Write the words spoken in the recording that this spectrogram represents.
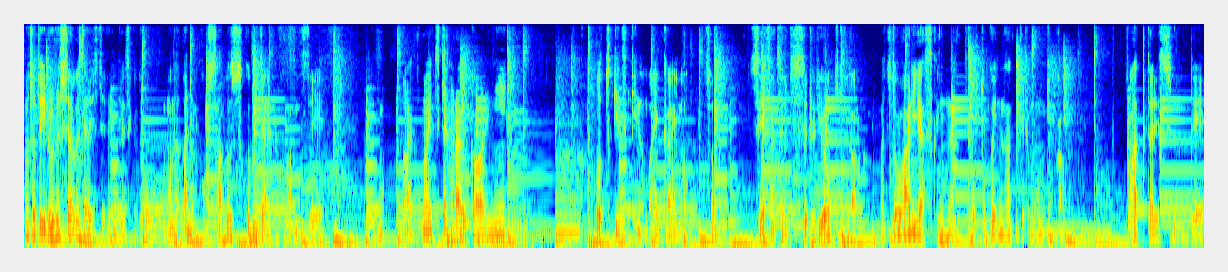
ま、ちょっといろいろ調べたりしてるんですけど、もう中にはこうサブスクみたいな感じで、まあ、毎月払う代わりに、こう月々の毎回のその制作する料金がちょっと割安になってお得になってるものとかもあったりするので、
